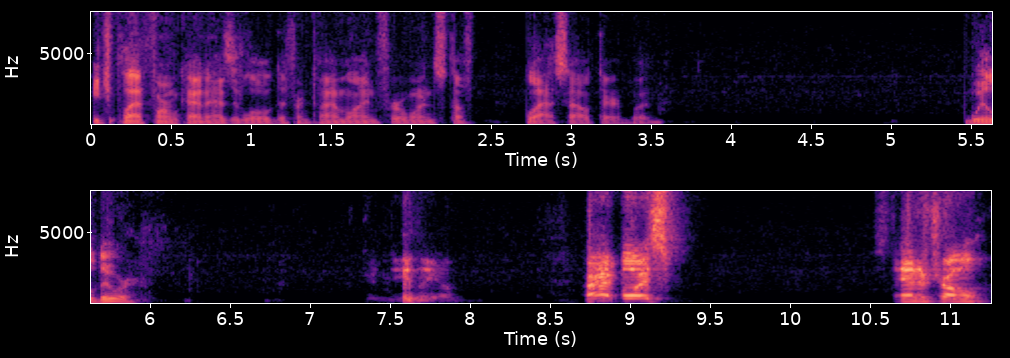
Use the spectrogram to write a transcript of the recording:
each platform kind of has a little different timeline for when stuff blasts out there, but we'll do her. Good dealio. All right, boys. Stay out of trouble.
